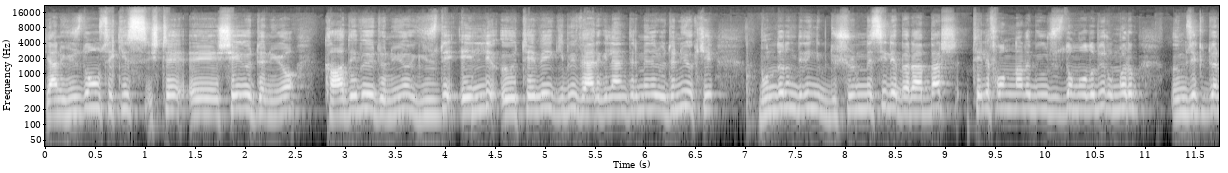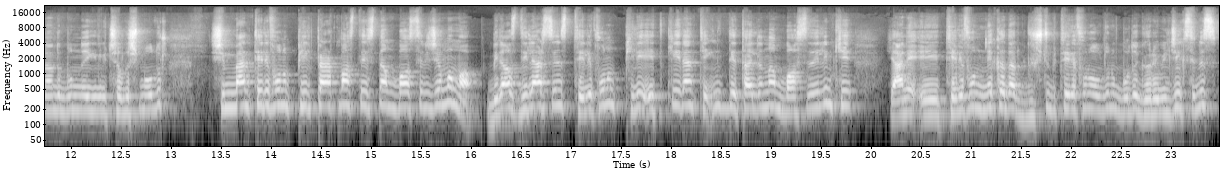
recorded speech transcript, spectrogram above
Yani %18 işte e, şey ödeniyor, KDV ödeniyor, %50 ÖTV gibi vergilendirmeler ödeniyor ki bunların dediğim gibi düşürülmesiyle beraber telefonlarda bir ucuzlama olabilir. Umarım önümüzdeki dönemde bununla ilgili bir çalışma olur. Şimdi ben telefonun pil performans testinden bahsedeceğim ama biraz dilerseniz telefonun pili etki eden teknik detaylarından bahsedelim ki yani e, telefonun ne kadar güçlü bir telefon olduğunu burada görebileceksiniz.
